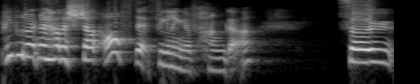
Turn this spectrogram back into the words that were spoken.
people don't know how to shut off that feeling of hunger. So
